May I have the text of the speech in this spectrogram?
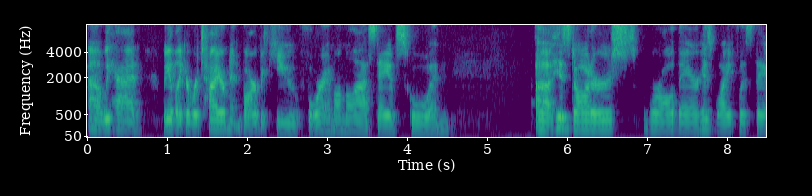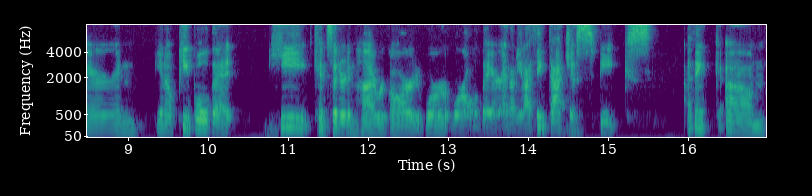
uh, we had we had like a retirement barbecue for him on the last day of school, and uh, his daughters were all there. His wife was there, and you know people that he considered in high regard were were all there. And I mean, I think that just speaks. I think um,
